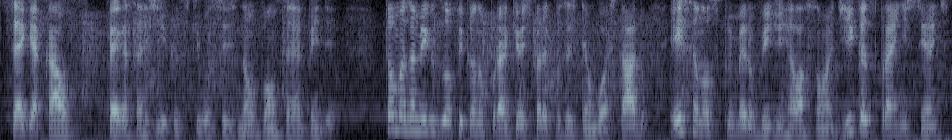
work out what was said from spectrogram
segue a Cal, pega essas dicas que vocês não vão se arrepender. Então, meus amigos, vou ficando por aqui. Eu espero que vocês tenham gostado. Esse é o nosso primeiro vídeo em relação a dicas para iniciantes,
